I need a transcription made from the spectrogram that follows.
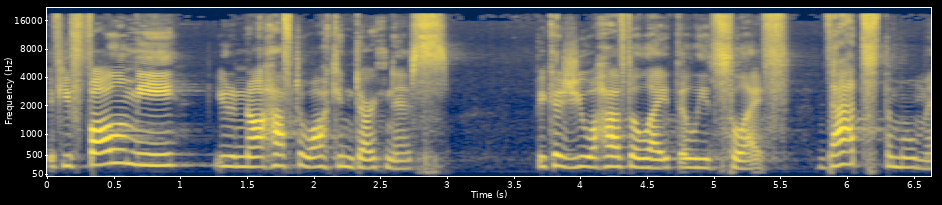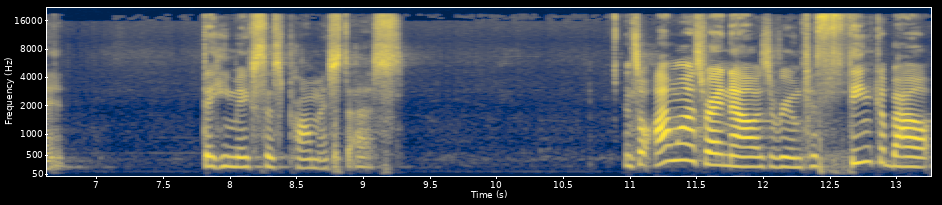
If you follow me, you do not have to walk in darkness because you will have the light that leads to life. That's the moment that he makes this promise to us. And so I want us right now as a room to think about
